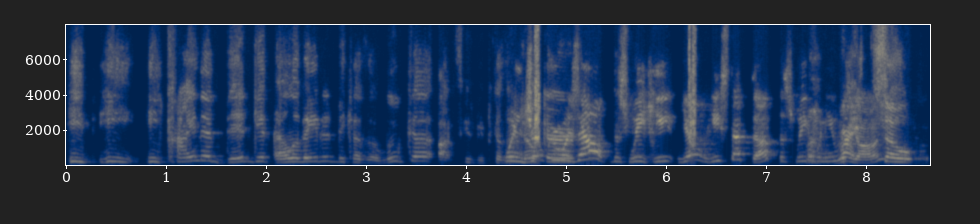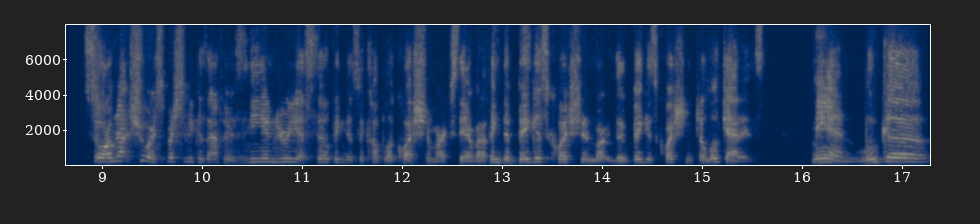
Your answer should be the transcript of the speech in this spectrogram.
he he he kind of did get elevated because of Luka. Uh, excuse me, because when Joker. Joker was out this week, he yo he stepped up this week when he was right. gone. So so I'm not sure, especially because after his knee injury, I still think there's a couple of question marks there. But I think the biggest question mark, the biggest question to look at is, man, Luka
